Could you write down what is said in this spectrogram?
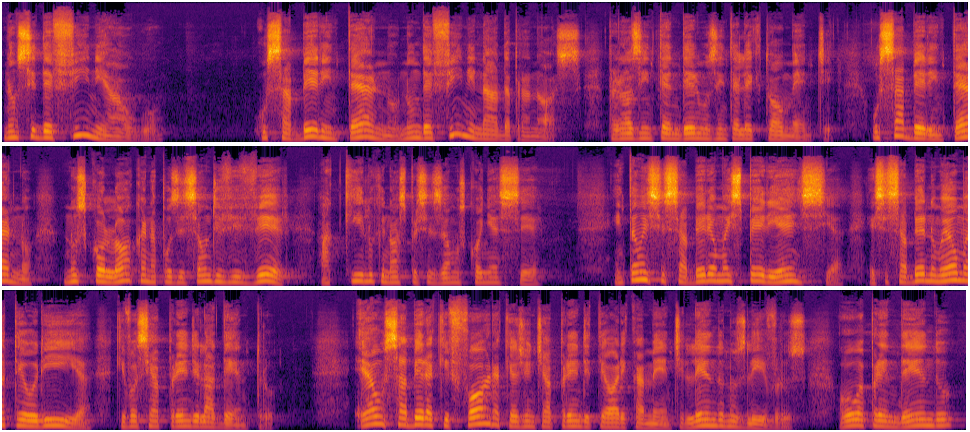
não se define algo. O saber interno não define nada para nós, para nós entendermos intelectualmente. O saber interno nos coloca na posição de viver aquilo que nós precisamos conhecer. Então, esse saber é uma experiência, esse saber não é uma teoria que você aprende lá dentro. É o saber aqui fora que a gente aprende teoricamente, lendo nos livros ou aprendendo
